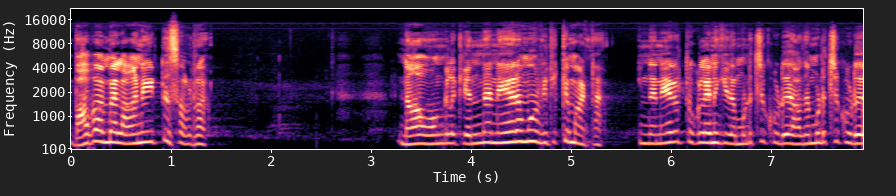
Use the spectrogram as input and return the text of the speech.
பாபா மேலே ஆணையிட்டு சொல்கிறேன் நான் உங்களுக்கு எந்த நேரமும் விதிக்க மாட்டேன். இந்த நேரத்துக்குள்ளே எனக்கு இதை முடிச்சு கொடு அதை முடிச்சு கொடு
